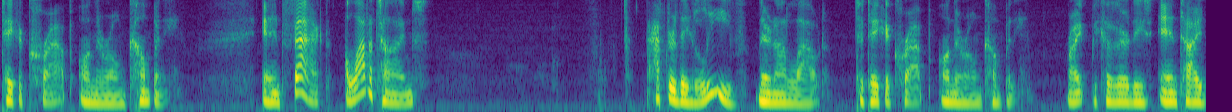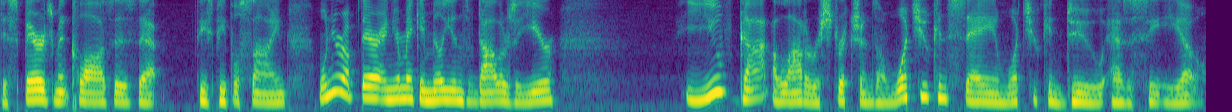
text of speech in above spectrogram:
take a crap on their own company. And in fact, a lot of times after they leave, they're not allowed to take a crap on their own company, right? Because there are these anti disparagement clauses that these people sign. When you're up there and you're making millions of dollars a year, you've got a lot of restrictions on what you can say and what you can do as a CEO.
